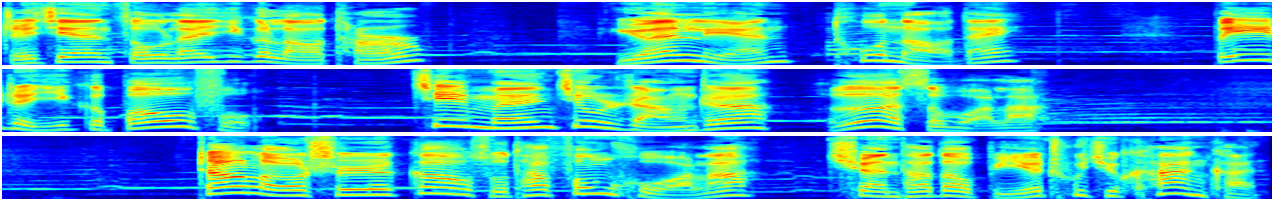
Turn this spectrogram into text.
只见走来一个老头儿。圆脸秃脑袋，背着一个包袱，进门就嚷着饿死我了。张老师告诉他封火了，劝他到别处去看看。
